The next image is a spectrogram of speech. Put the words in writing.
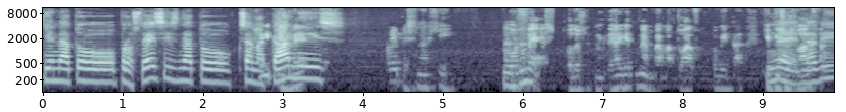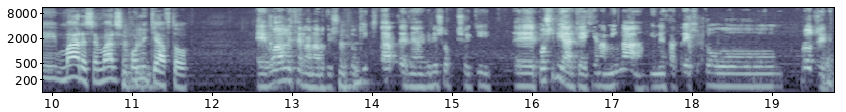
και να το προσθέσεις, να το ξανακάνεις. Το είπες στην αρχή. Mm-hmm. το έδωσε την ιδέα, γιατί να πάμε από το α το β και πίσω ναι, στο α. δηλαδή μ' άρεσε, μ' άρεσε πολύ και αυτό. Εγώ άλλο ήθελα να ρωτήσω, το Kickstarter, να γυρίσω πίσω εκεί, ε, πόση διάρκεια έχει, ένα μήνα, είναι, θα τρέχει το project.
